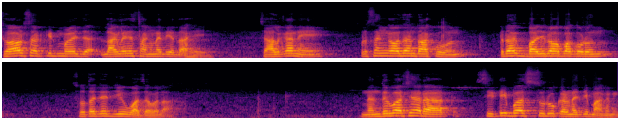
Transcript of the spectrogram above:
शॉर्ट सर्किटमुळे ज- लागल्याचे सांगण्यात येत आहे. चालकाने प्रसंगावधान राखून ट्रक बाजूला उभा करून स्वतःचा जीव वाचवला. नंदुरबार शहरात सिटी बस सुरू करण्याची मागणी.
